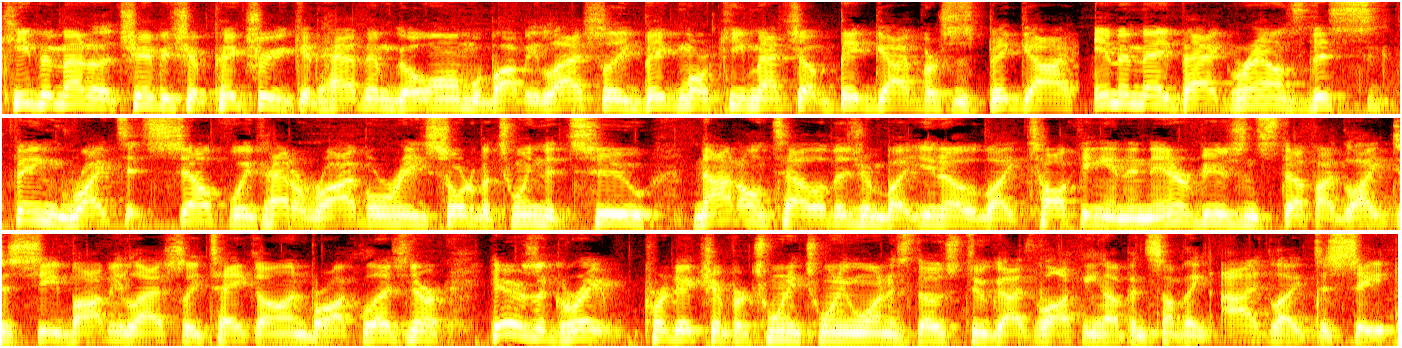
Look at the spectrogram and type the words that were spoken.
Keep him out of the championship picture. You could have him go on with Bobby Lashley. Big marquee matchup, big guy versus big guy. MMA backgrounds, this thing writes itself. We've had a rivalry sort of between the two, not on television, but, you know, like talking in interviews and stuff. I'd like to see Bobby Lashley take on Brock Lesnar. Here's a great prediction for 2021 is those two guys locking up in something I'd like to see.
